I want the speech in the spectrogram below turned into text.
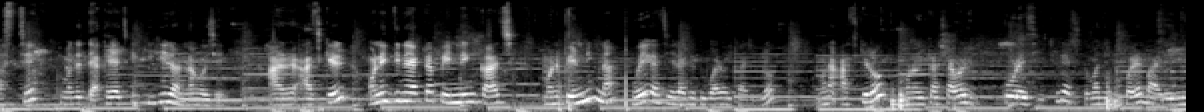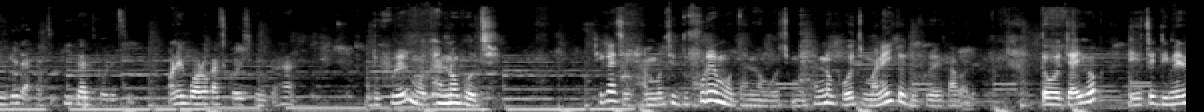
আসছে। তোমাদের দেখাই আজকে কী কী রান্না হয়েছে। আর আজকের অনেক দিনের একটা পেন্ডিং কাজ মানে পেন্ডিং না, হয়ে গেছে এর আগে দুবার ওই কাজগুলো। মানে আজকেরও মানে ওই কাজটা আবার করেছি, ঠিক আছে? তোমাদের দুপুরে বাইরে নিয়ে গিয়ে দেখাচ্ছি কী কাজ করেছি। অনেক বড় কাজ করেছি কিন্তু হ্যাঁ? দুপুরের মধ্যাহ্ন ভোজ, ঠিক আছে? আমি বলছি দুপুরের মধ্যাহ্ন ভোজ মধ্যাহ্ন ভোজ মানেই তো দুপুরের খাবার। তো যাই হোক, এই হচ্ছে ডিমের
